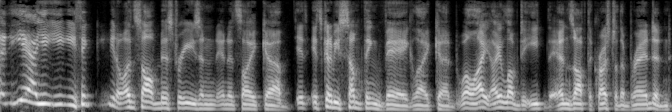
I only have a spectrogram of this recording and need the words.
and yeah, you, you think you know unsolved mysteries, and and it's like uh, it, it's going to be something vague, like uh, well, I I love to eat the ends off the crust of the bread, and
